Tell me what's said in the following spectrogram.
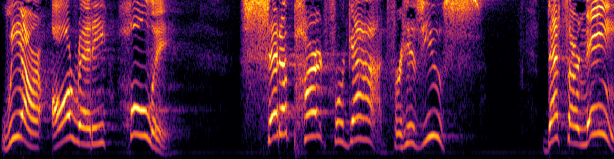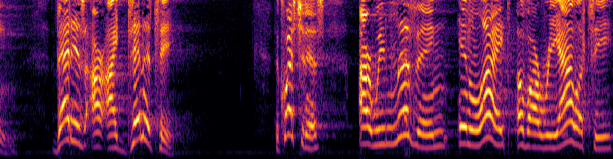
we are already holy, set apart for God, for His use. That's our name, that is our identity. The question is are we living in light of our reality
